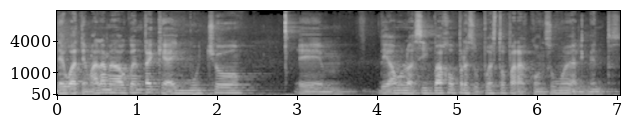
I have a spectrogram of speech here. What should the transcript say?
de Guatemala me he dado cuenta que hay mucho... Eh, digámoslo así, bajo presupuesto para consumo de alimentos.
